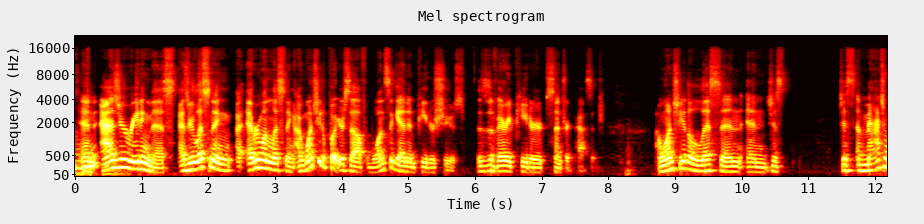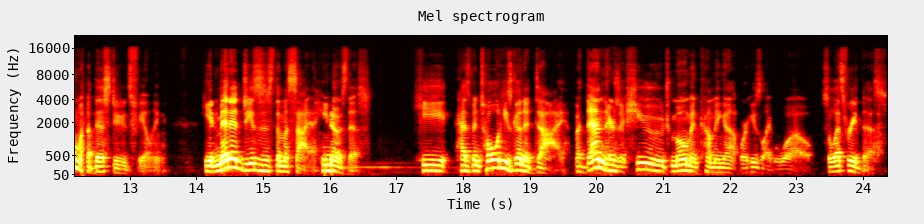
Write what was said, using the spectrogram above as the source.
Mm-hmm. And as you're reading this, as you're listening, uh, everyone listening, I want you to put yourself once again in Peter's shoes. This is a very Peter centric passage. I want you to listen and just just imagine what this dude's feeling. He admitted Jesus is the Messiah. He knows this he has been told he's going to die, but then there's a huge moment coming up where he's like, whoa. So let's read this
